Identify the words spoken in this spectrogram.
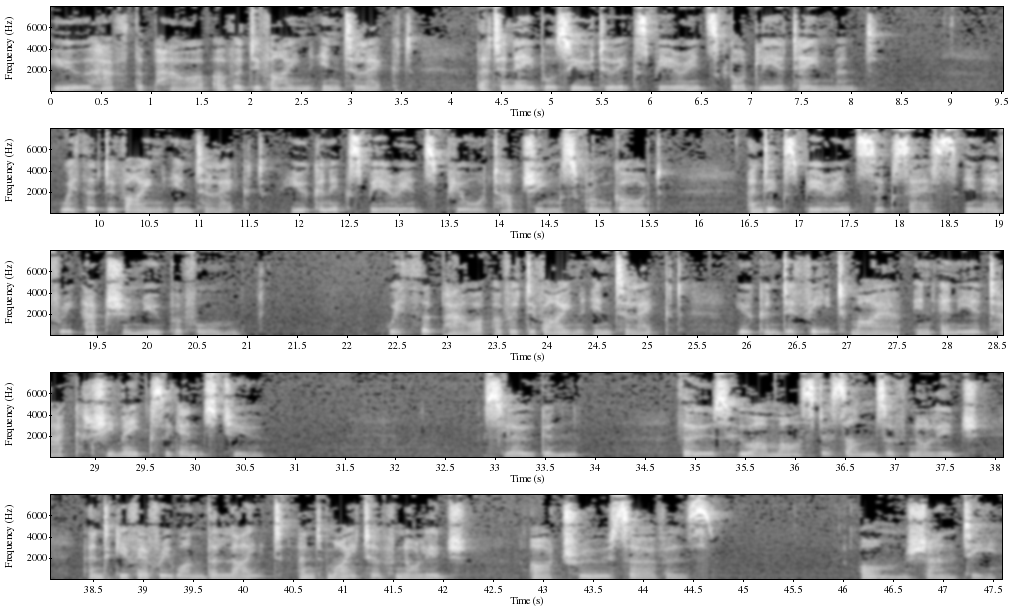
You have the power of a divine intellect that enables you to experience godly attainment. With a divine intellect, you can experience pure touchings from God and experience success in every action you perform. With the power of a divine intellect, you can defeat Maya in any attack she makes against you. Slogan Those who are master suns of knowledge and give everyone the light and might of knowledge are true servers. Om Shanti.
